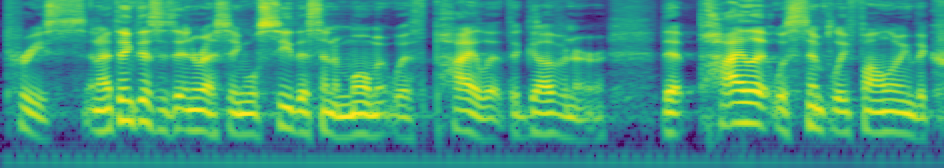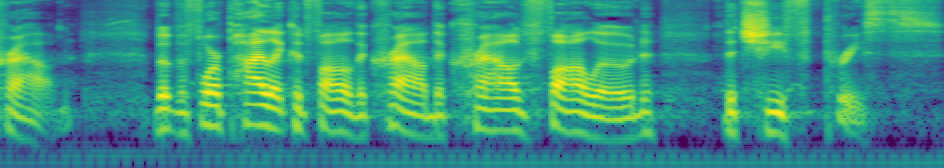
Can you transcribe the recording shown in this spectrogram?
priests. And I think this is interesting. We'll see this in a moment with Pilate, the governor, that Pilate was simply following the crowd. But before Pilate could follow the crowd, the crowd followed the chief priests.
